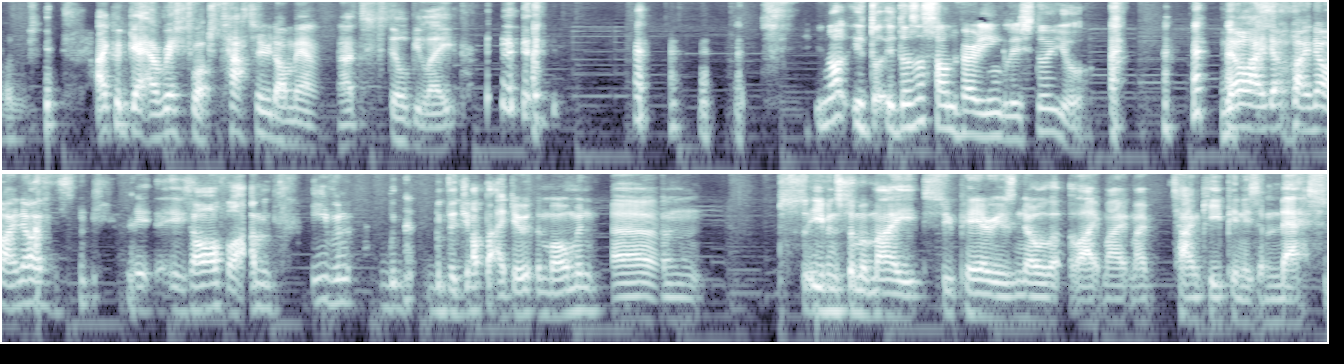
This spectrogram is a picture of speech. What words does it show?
I could get a wristwatch tattooed on me and I'd still be late. you know, it, it doesn't sound very English, do you? no, I know, I know, I know. It's, it, it's awful. I mean, even with, with, the job that I do at the moment, um, even some of my superiors know that like my, my timekeeping is a mess.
